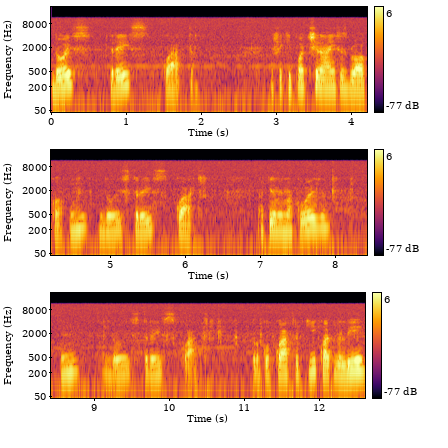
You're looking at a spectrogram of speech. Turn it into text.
dois, três, quatro. Acho que pode tirar esses blocos, ó. Um, dois, três, quatro. Aqui a mesma coisa. Um, dois, três, quatro. Colocou quatro aqui, quatro ali.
